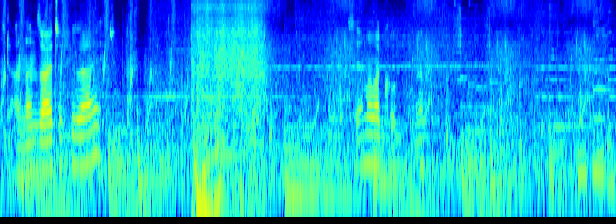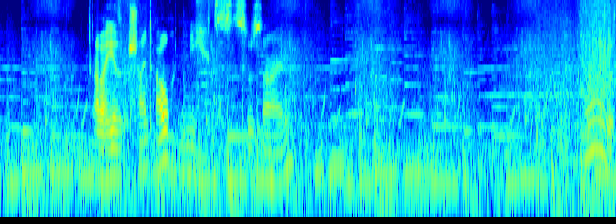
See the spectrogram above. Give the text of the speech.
Auf der anderen Seite vielleicht. Muss ja immer mal gucken. Ne? Aber hier scheint auch nichts zu sein. Na gut.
